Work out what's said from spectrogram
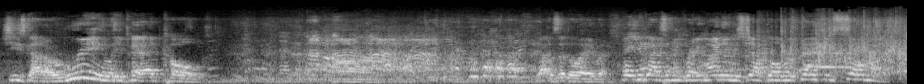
she's got a really bad cold. Uh, that was a delay, but hey, you guys have been great. My name is Jeff Goldberg. Thank you so much.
